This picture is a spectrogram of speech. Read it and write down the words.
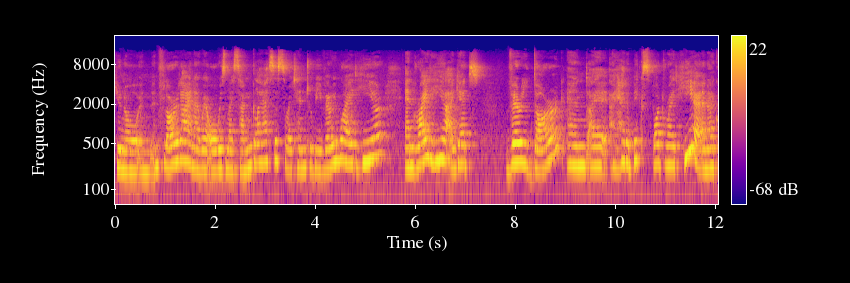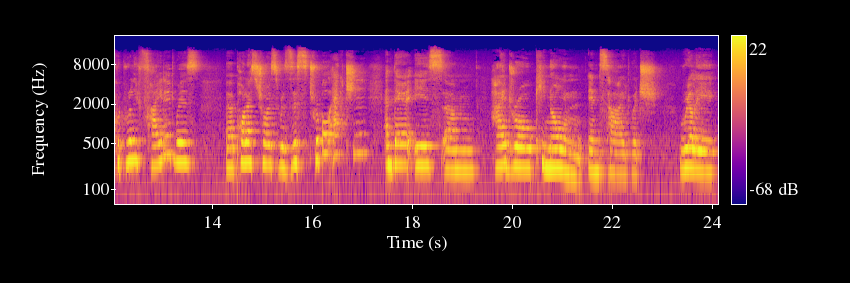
you know in, in Florida and I wear always my sunglasses so I tend to be very white here and right here I get very dark and I, I had a big spot right here and I could really fight it with uh, Paula's Choice Resist Triple Action and there is um, hydroquinone inside which really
